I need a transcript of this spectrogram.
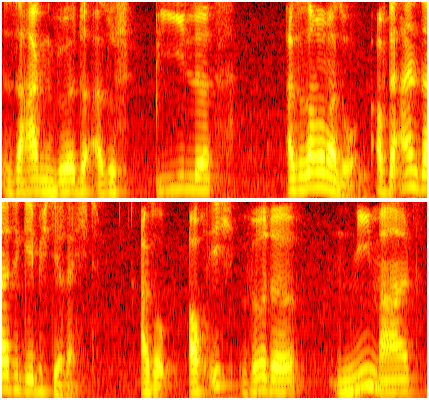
sagen würde, also Spiele, Also sagen wir mal so, auf der einen Seite gebe ich dir recht. Also auch ich würde niemals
